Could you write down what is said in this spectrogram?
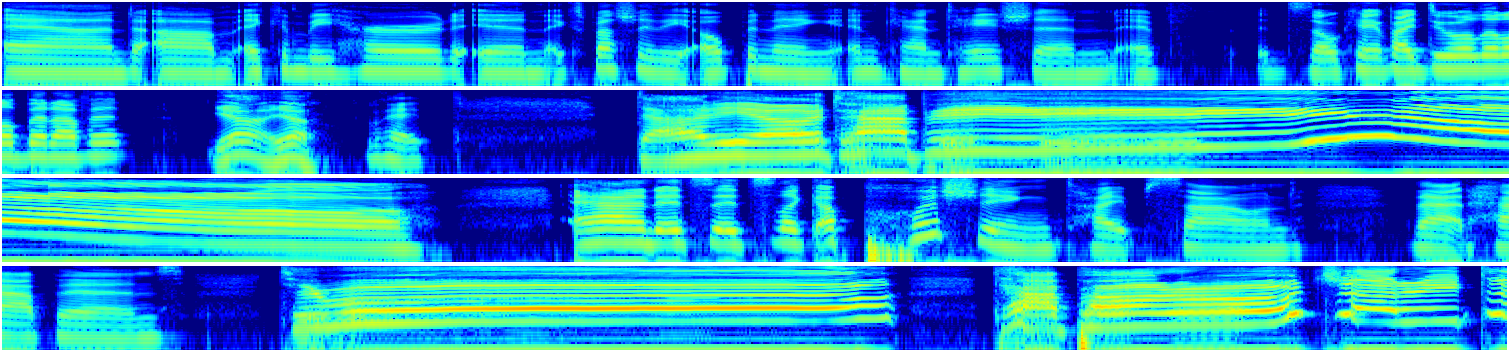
and um, it can be heard in especially the opening incantation. If it's okay if I do a little bit of it, yeah, yeah. okay. Dario Tapio, and it's it's like a pushing type sound that happens. Tiwu Taparo Charitanan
